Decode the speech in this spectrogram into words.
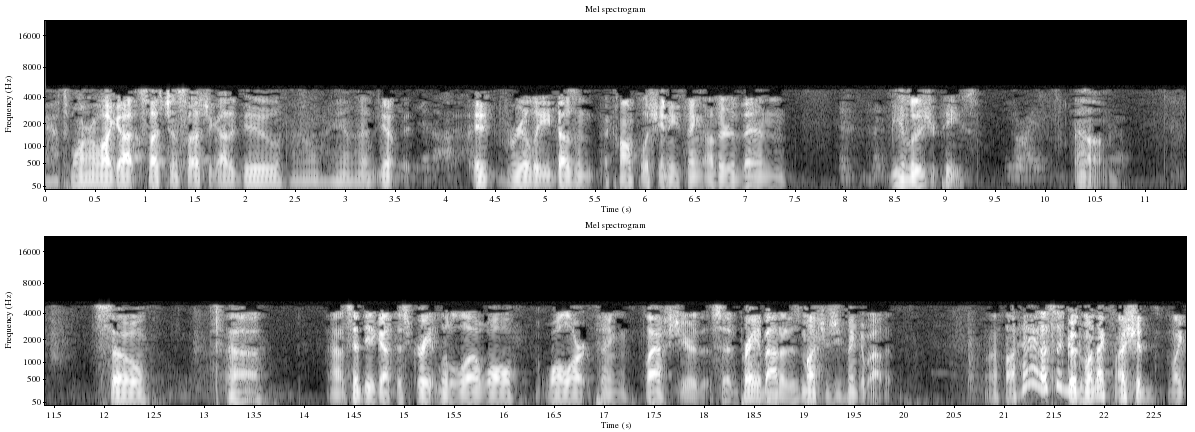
yeah, tomorrow I got such and such I got to do. Oh man, you know, it, it really doesn't accomplish anything other than you lose your peace. Um, so uh, uh, Cynthia got this great little uh, wall wall art thing last year that said, "Pray about it as much as you think about it." And I thought, hey, that's a good one. I, I should like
